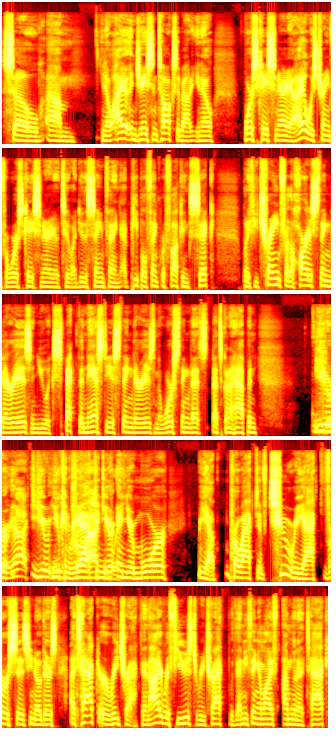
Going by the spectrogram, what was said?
So, um, you know, I and Jason talks about it. You know, worst case scenario. I always train for worst case scenario too. I do the same thing. Uh, People think we're fucking sick, but if you train for the hardest thing there is, and you expect the nastiest thing there is, and the worst thing that's that's going to happen, You can you're react. you you You can react, and you're and you're more. Yeah, proactive to react versus, you know, there's attack or retract. And I refuse to retract with anything in life. I'm going to attack,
